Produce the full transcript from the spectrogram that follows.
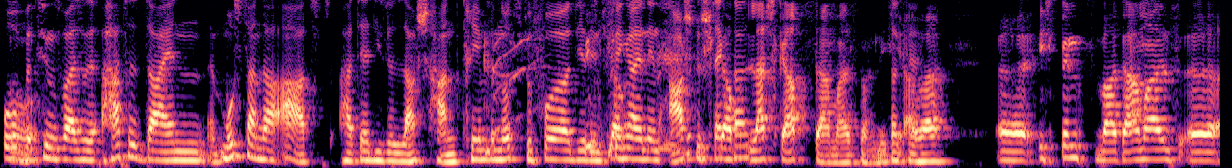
So. Oh, beziehungsweise hatte dein musternder Arzt, hat er diese Lasch-Handcreme benutzt, bevor er dir den glaub- Finger in den Arsch ich gesteckt glaube, hat? Lasch gab's damals noch nicht. Okay. Aber ich bin zwar damals äh,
